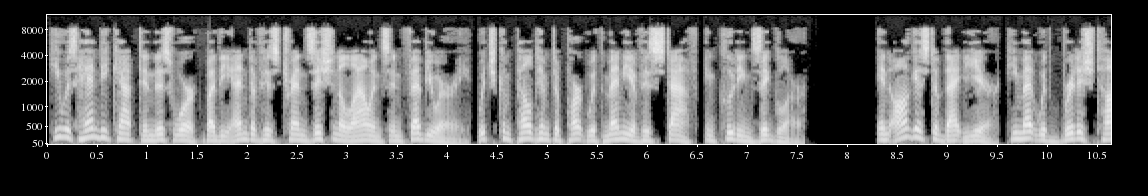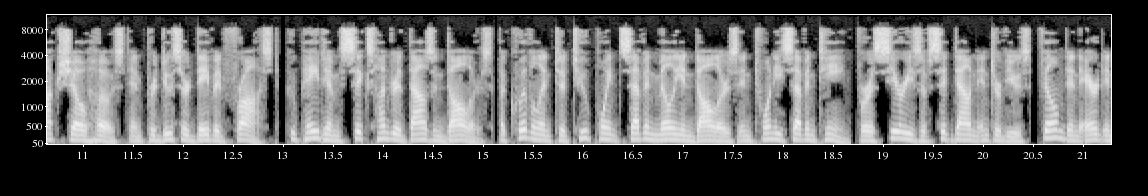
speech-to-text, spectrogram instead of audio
He was handicapped in this work by the end of his transition allowance in February, which compelled him to part with many of his staff, including Ziegler. In August of that year, he met with British talk show host and producer David Frost, who paid him $600,000 equivalent to $2.7 million in 2017 for a series of sit-down interviews, filmed and aired in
